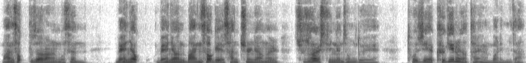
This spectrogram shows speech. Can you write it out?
만석부자라는 것은 매년, 매년 만석의 산출량을 추수할 수 있는 정도의 토지의 크기를 나타내는 말입니다.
